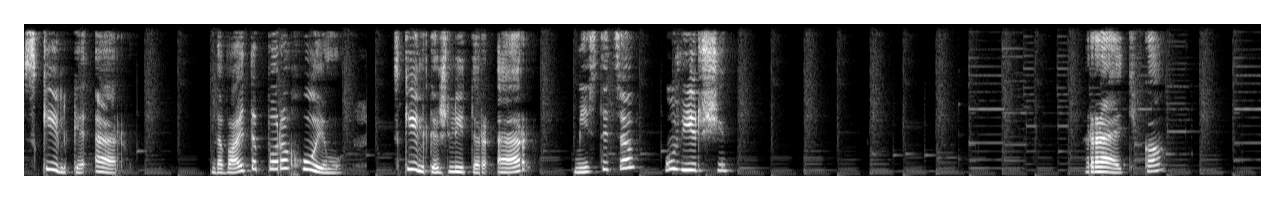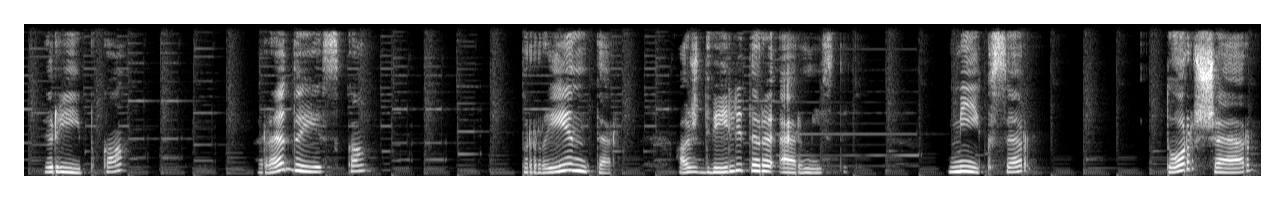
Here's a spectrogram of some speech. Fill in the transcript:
скільки R. Давайте порахуємо, скільки ж літер R міститься у вірші. Редька, рібка, редиска, принтер, аж дві літери R містить, міксер, торшер,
